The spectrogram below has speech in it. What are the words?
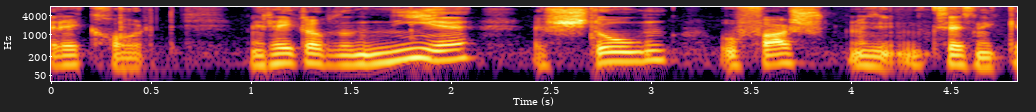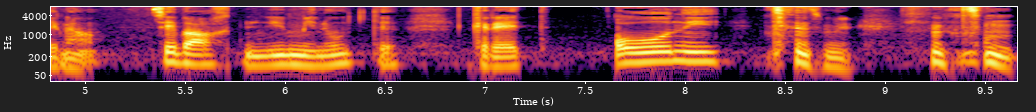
Rekord. Wir haben, glaube ich, noch nie eine Stunde auf fast, ich sehe es nicht genau, sieben, acht, neun Minuten geredet, ohne, zum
